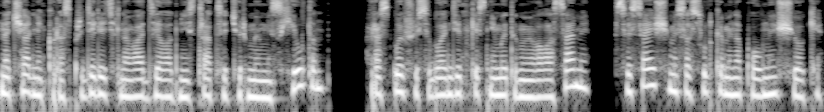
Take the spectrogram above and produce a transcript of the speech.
Начальника распределительного отдела администрации тюрьмы мисс Хилтон, расплывшейся блондинки с немытыми волосами, свисающими сосульками на полные щеки,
